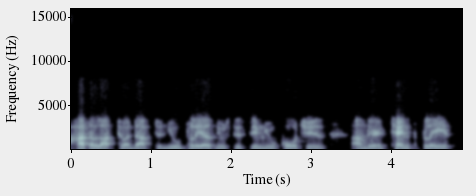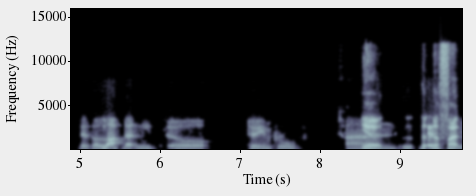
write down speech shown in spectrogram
has a lot to adapt to new players, new system, new coaches. Um, they're in tenth place. There's a mm-hmm. lot that needs to to improve. And yeah, the, the fact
